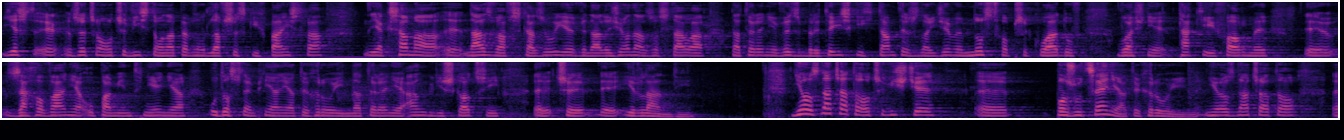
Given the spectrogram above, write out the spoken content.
jest y, rzeczą oczywistą na pewno dla wszystkich Państwa. Jak sama y, nazwa wskazuje, wynaleziona została na terenie Wysp Brytyjskich i tam też znajdziemy mnóstwo przykładów właśnie takiej formy y, zachowania, upamiętnienia, udostępniania tych ruin na terenie Anglii, Szkocji czy Irlandii. Nie oznacza to oczywiście e, porzucenia tych ruin, nie oznacza to e,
